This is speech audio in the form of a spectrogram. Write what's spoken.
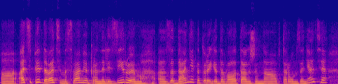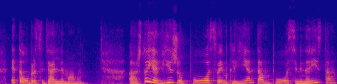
А а теперь давайте мы с вами проанализируем а, задание, которое я давала также на втором занятии. Это образ идеальной мамы. А, Что я вижу по своим клиентам, по семинаристам?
